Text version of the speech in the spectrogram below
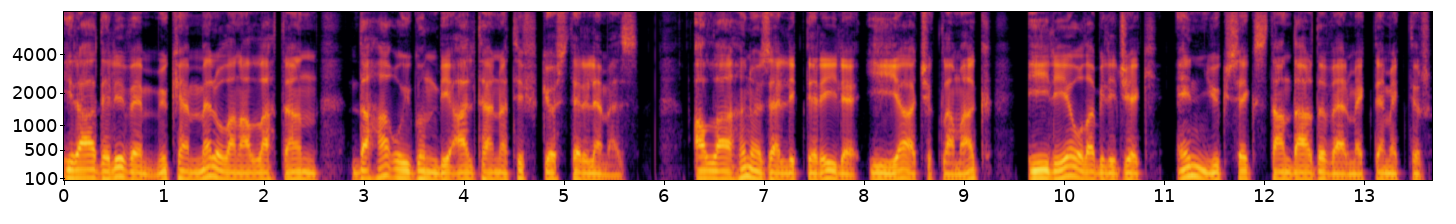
iradeli ve mükemmel olan Allah'tan daha uygun bir alternatif gösterilemez. Allah'ın özellikleriyle iyiyi açıklamak, iyiliğe olabilecek en yüksek standardı vermek demektir.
